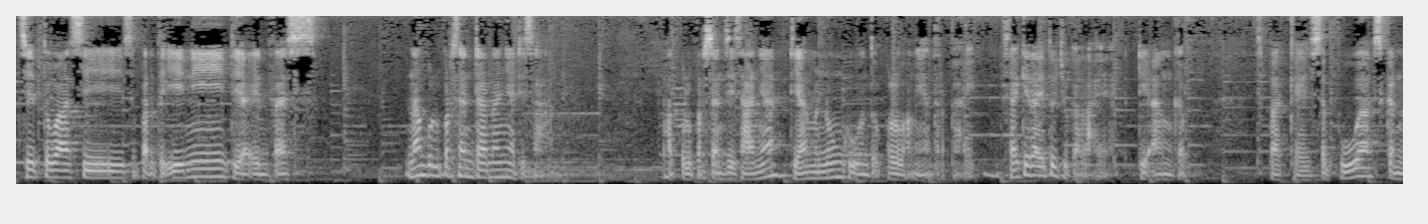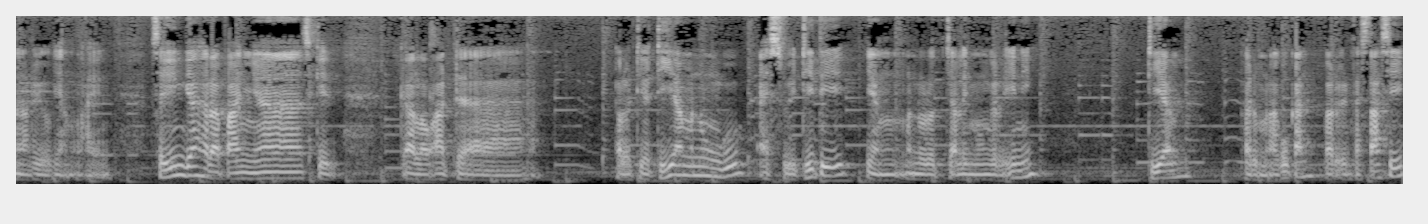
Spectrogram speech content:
situasi seperti ini dia invest 60% dananya di saham. 40% sisanya dia menunggu untuk peluang yang terbaik. Saya kira itu juga layak dianggap sebagai sebuah skenario yang lain. Sehingga harapannya kalau ada kalau dia diam menunggu SWDT yang menurut Charlie Munger ini diam baru melakukan baru investasi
